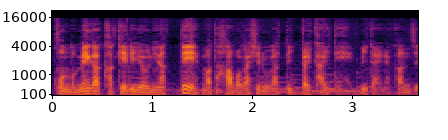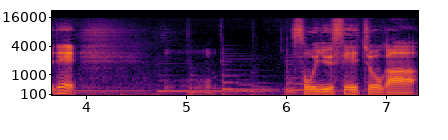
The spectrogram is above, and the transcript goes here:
今度目が描けるようになって、また幅が広がっていっぱい描いて、みたいな感じで、そういう成長が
